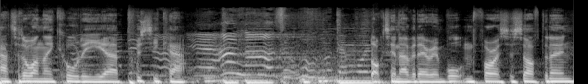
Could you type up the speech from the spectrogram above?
Out to the one they call the uh, Pussycat. Locked in over there in Waltham Forest this afternoon.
